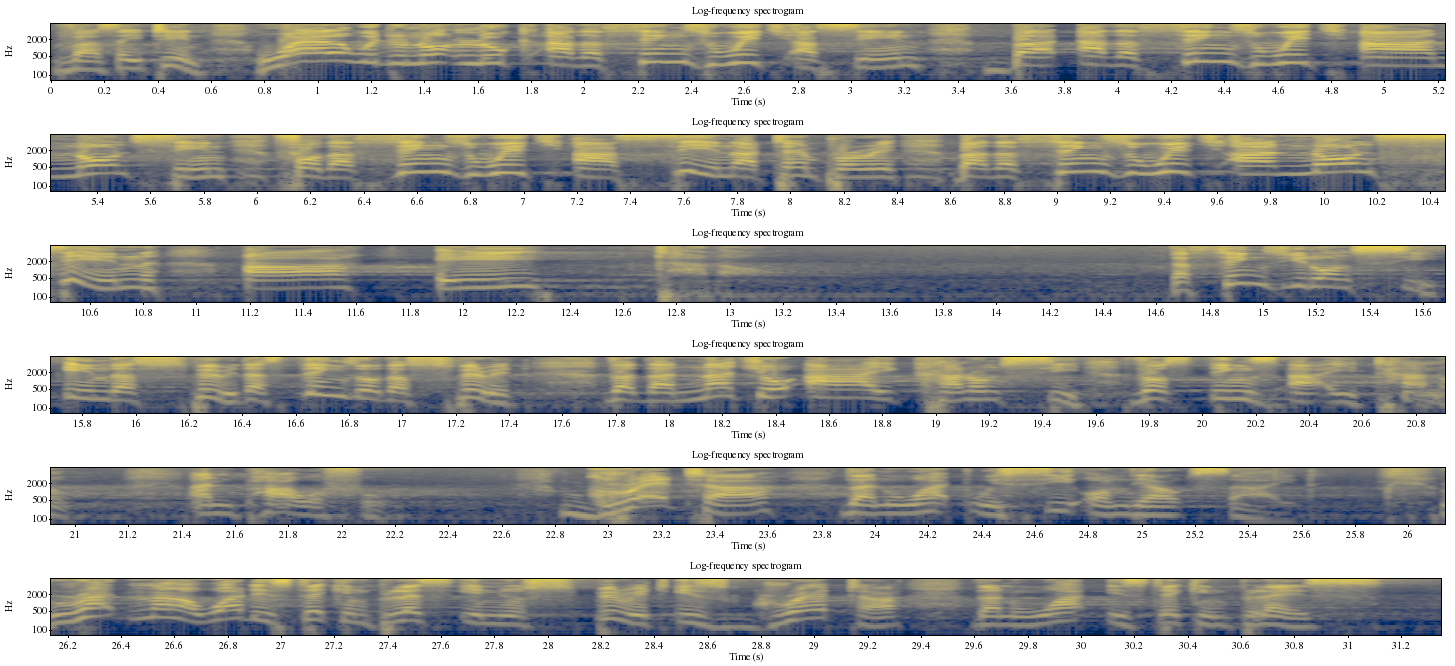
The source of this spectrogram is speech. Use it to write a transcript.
Verse 18. While we do not look at the things which are seen, but at the things which are not seen, for the things which are seen are temporary, but the things which are not seen are eternal. The things you don't see in the spirit, the things of the spirit that the natural eye cannot see, those things are eternal and powerful, greater than what we see on the outside. Right now, what is taking place in your spirit is greater than what is taking place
